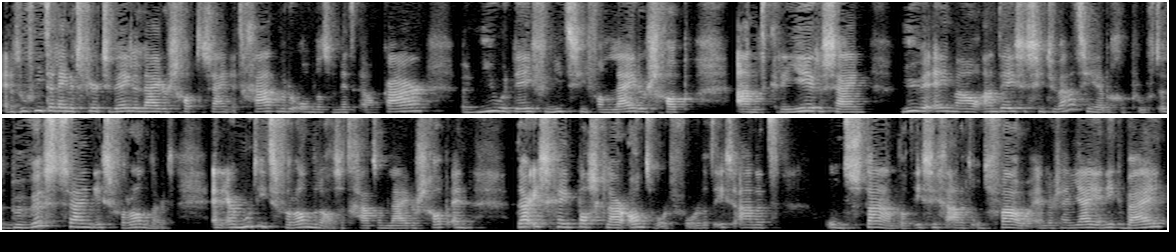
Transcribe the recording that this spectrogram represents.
En het hoeft niet alleen het virtuele leiderschap te zijn. Het gaat me erom dat we met elkaar een nieuwe definitie van leiderschap aan het creëren zijn. nu we eenmaal aan deze situatie hebben geproefd. Het bewustzijn is veranderd. En er moet iets veranderen als het gaat om leiderschap. En daar is geen pasklaar antwoord voor. Dat is aan het ontstaan, dat is zich aan het ontvouwen. En daar zijn jij en ik bij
